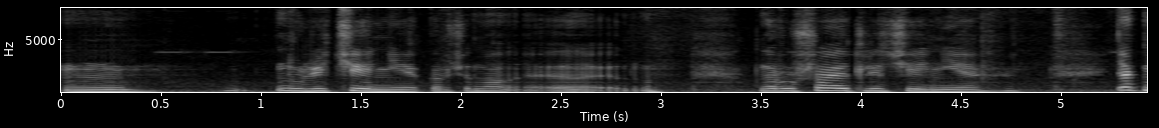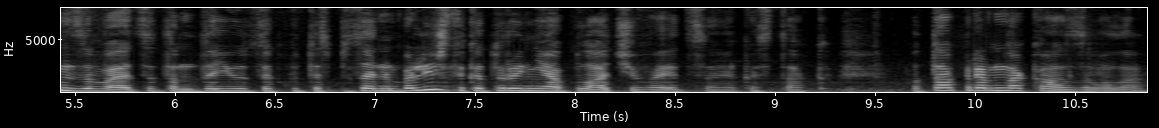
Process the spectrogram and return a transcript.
ну, лечения, короче, на, э, нарушают лечение. Як називається, там даються якийсь спеціальний больничний, який не оплачується, якось так. Отак прям наказувала.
